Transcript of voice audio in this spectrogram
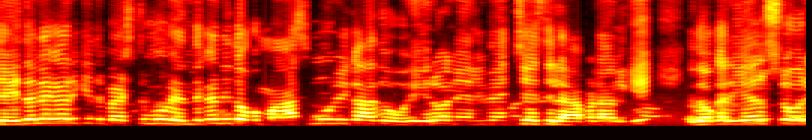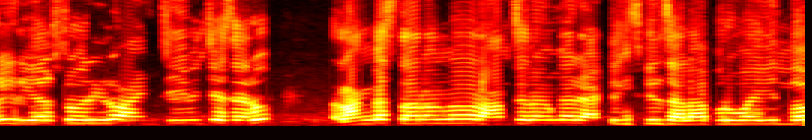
చైతన్య గారికి ఇది బెస్ట్ మూవీ ఎందుకంటే ఇది ఒక మాస్ మూవీ కాదు. హీరోని ఎలివేట్ చేసి లేపడానికి. ఇది ఒక రియల్ స్టోరీ రియల్ స్టోరీలో ఆయన జీవించేశారు. రంగస్థలంలో రామ్ చరణ్ గారి యాక్టింగ్ స్కిల్స్ ఎలా ప్రూవ్ అయ్యిందో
